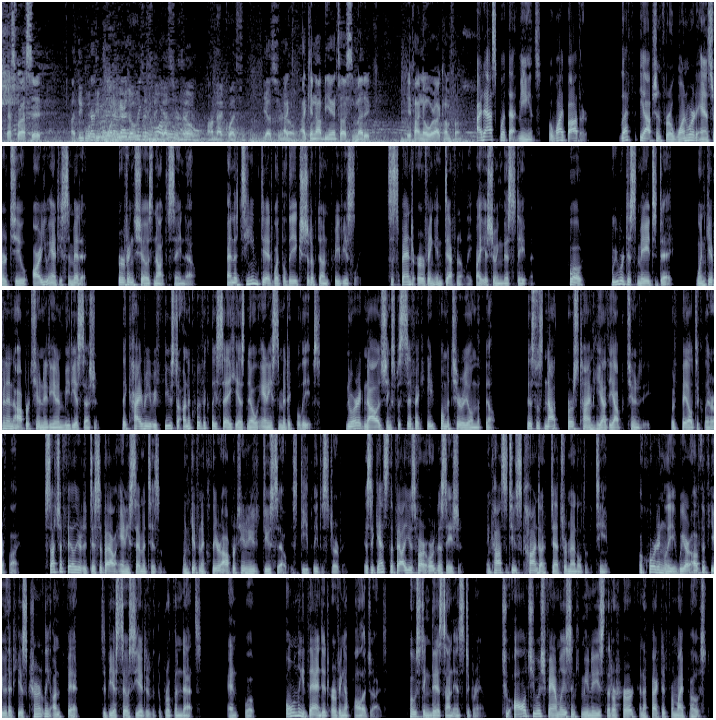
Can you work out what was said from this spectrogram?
That's where I sit. I think what people want to hear though is just a yes or no on that question. Yes or no. I, I cannot be anti Semitic if I know where I come from. I'd ask what that means, but why bother? Left with the option for a one word answer to, Are you anti Semitic? Irving chose not to say no. And the team did what the league should have done previously suspend Irving indefinitely by issuing this statement. Quote, We were dismayed today when given an opportunity in a media session that Kyrie refused to unequivocally say he has no anti Semitic beliefs, nor acknowledging specific hateful material in the film. This was not the first time he had the opportunity, but failed to clarify. Such a failure to disavow anti Semitism, when given a clear opportunity to do so, is deeply disturbing, is against the values of our organization, and constitutes conduct detrimental to the team. Accordingly, we are of the view that he is currently unfit to be associated with the Brooklyn Nets. End quote. Only then did Irving apologize, posting this on Instagram. To all Jewish families and communities that are hurt and affected from my post,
